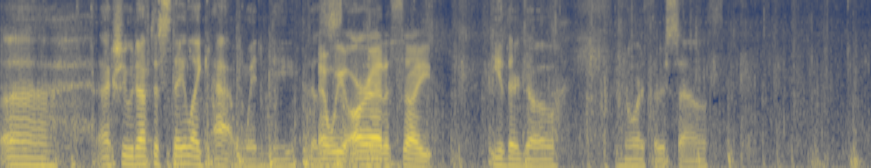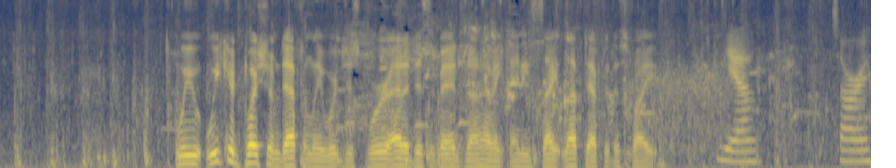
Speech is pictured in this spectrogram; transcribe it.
Uh, actually, we'd have to stay like at Windy. 'cause And we are out of sight. either go north or south. We we could push them definitely. We're just we're at a disadvantage not having any sight left after this fight. Yeah. Sorry.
